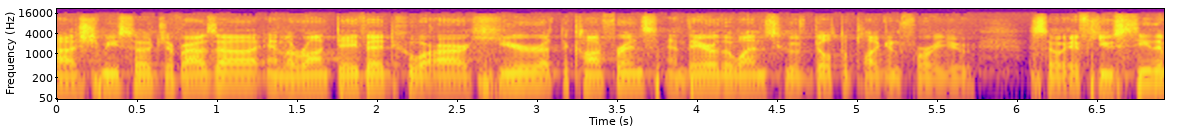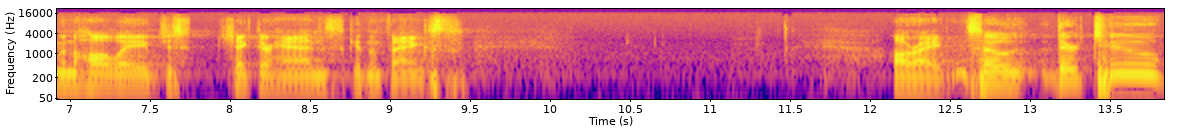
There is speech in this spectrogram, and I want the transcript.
uh, Shamiso Jaravaza, and Laurent David, who are here at the conference, and they are the ones who have built the plugin for you. So if you see them in the hallway, just shake their hands, give them thanks. All right, so there are two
